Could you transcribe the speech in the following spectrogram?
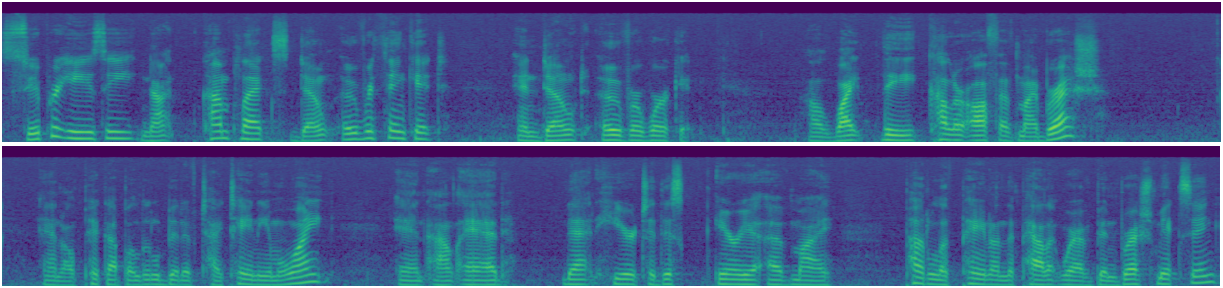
Super easy, not complex, don't overthink it, and don't overwork it. I'll wipe the color off of my brush, and I'll pick up a little bit of titanium white, and I'll add that here to this area of my puddle of paint on the palette where I've been brush mixing.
